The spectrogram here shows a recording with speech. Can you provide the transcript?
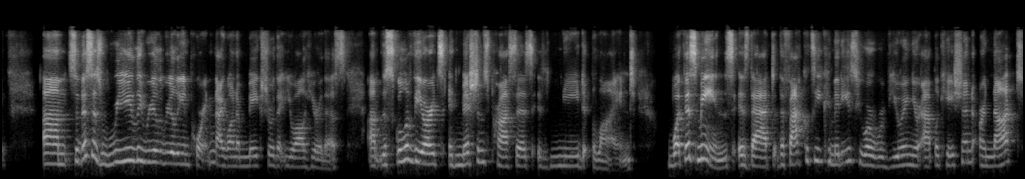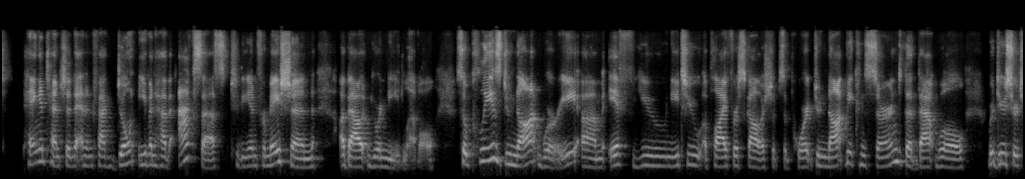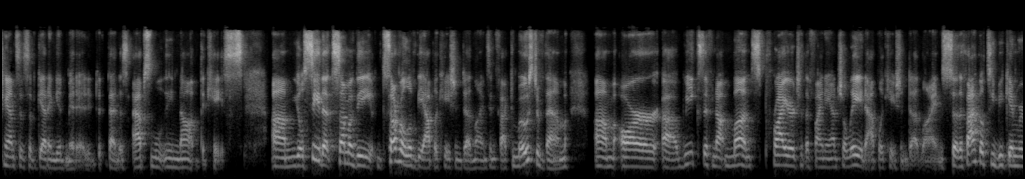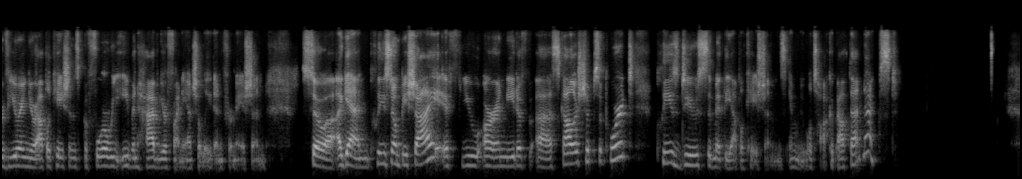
Um, so this is really, really, really important. I want to make sure that you all hear this. Um, the School of the Arts admissions process is need blind. What this means is that the faculty committees who are reviewing your application are not paying attention and in fact don't even have access to the information about your need level. So please do not worry um, if you need to apply for scholarship support. Do not be concerned that that will reduce your chances of getting admitted. That is absolutely not the case. Um, you'll see that some of the, several of the application deadlines, in fact, most of them um, are uh, weeks, if not months prior to the financial aid application deadlines. So the faculty begin reviewing your applications before we even have your financial aid information. So uh, again, please don't be shy. If you are in need of uh, scholarship support, please do submit the applications and we will talk about that next.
